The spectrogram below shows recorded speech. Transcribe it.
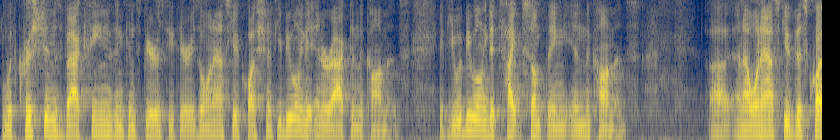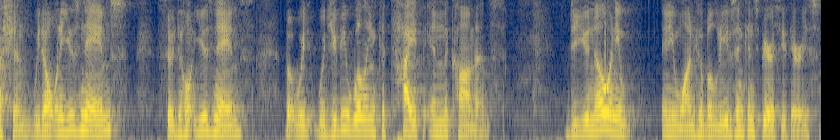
with Christians, vaccines, and conspiracy theories, I want to ask you a question. If you'd be willing to interact in the comments, if you would be willing to type something in the comments, uh, and I want to ask you this question. We don't want to use names, so don't use names, but would, would you be willing to type in the comments? Do you know any, anyone who believes in conspiracy theories?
